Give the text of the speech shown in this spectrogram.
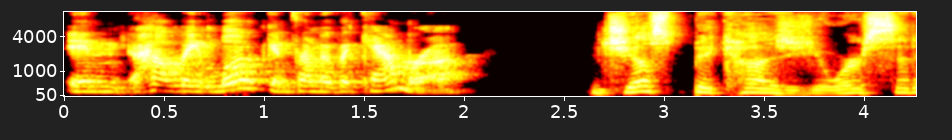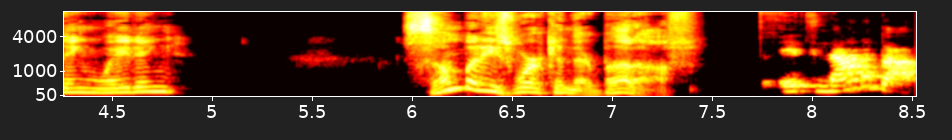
in how they look in front of the camera. Just because you're sitting waiting, somebody's working their butt off. It's not about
